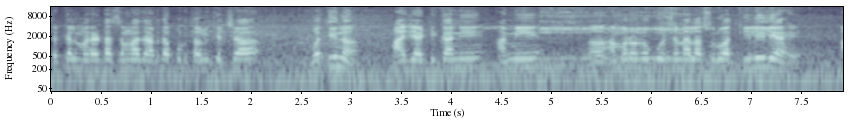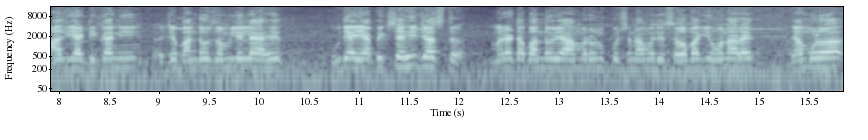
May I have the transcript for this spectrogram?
सकल मराठा समाज अर्धापूर तालुक्याच्या वतीनं आज या ठिकाणी आम्ही आमरण उपोषणाला सुरुवात केलेली आहे. आज या ठिकाणी जे बांधव जमलेले आहेत उद्या यापेक्षाही जास्त मराठा बांधव या आमरण उपोषणामध्ये सहभागी होणार आहेत. त्यामुळं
